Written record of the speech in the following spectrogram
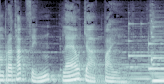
ำประทักษิณแล้วจากไป Thank you.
